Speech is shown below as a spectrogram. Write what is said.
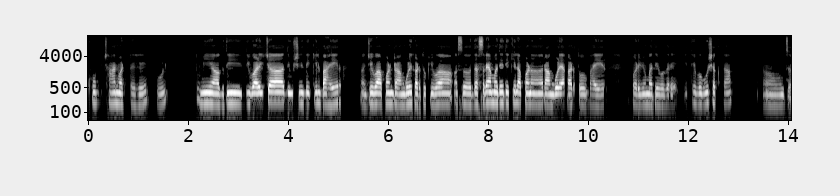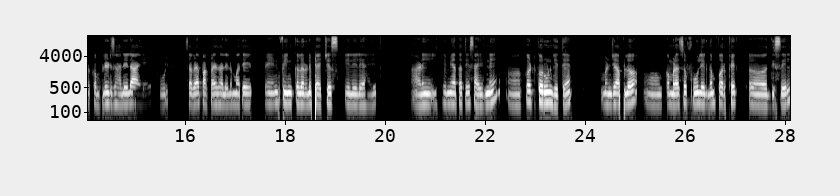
खूप छान वाटतं हे फूल. तुम्ही अगदी दिवाळीच्या दिवशी देखील बाहेर जेव्हा आपण रांगोळी काढतो किंवा असं दसऱ्यामध्ये देखील आपण रांगोळ्या काढतो बाहेर पडवीमध्ये वगैरे इथे बघू शकता कंप्लीट झालेलं आहे फूल सगळ्या पाकळ्या झालेल्या मध्ये पेंट पिंक कलरने पॅचेस केलेले आहेत. आणि इथे मी आता ते साईडने कट करून घेते. म्हणजे आपलं कमळाचं फूल एकदम परफेक्ट दिसेल.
